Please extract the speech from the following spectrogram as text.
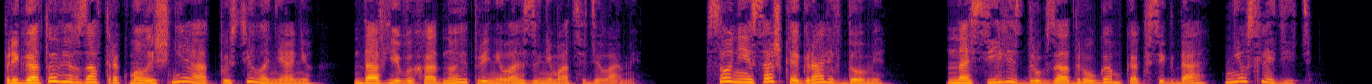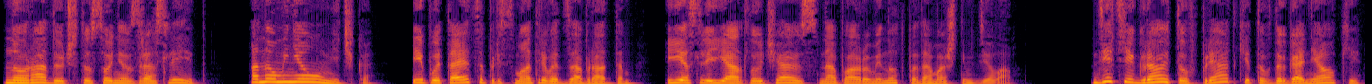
Приготовив завтрак малышне, отпустила няню, Дав ей выходной, принялась заниматься делами. Соня и Сашка играли в доме. Носились друг за другом, как всегда, не уследить. Но радует, что Соня взрослеет. Она у меня умничка и пытается присматривать за братом, если я отлучаюсь на пару минут по домашним делам. Дети играют то в прятки, то в догонялки,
